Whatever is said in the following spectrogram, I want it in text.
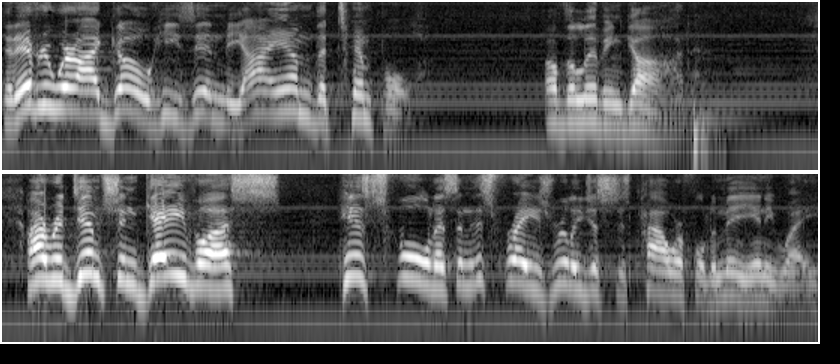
That everywhere I go, He's in me. I am the temple of the living God. Our redemption gave us His fullness, and this phrase really just is powerful to me anyway.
